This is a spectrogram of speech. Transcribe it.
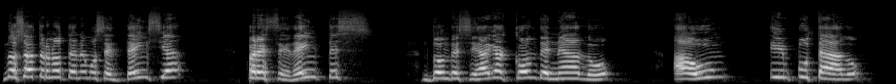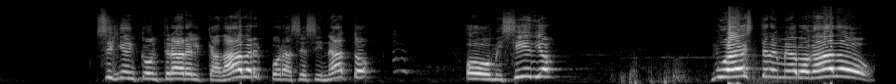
Nosotros no tenemos sentencia, precedentes, donde se haya condenado a un imputado sin encontrar el cadáver por asesinato o homicidio. Muéstrenme, abogado,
